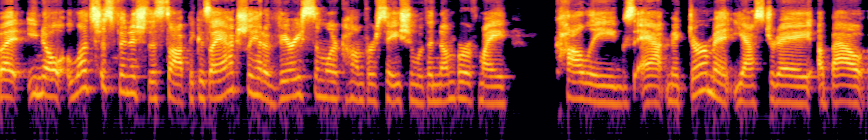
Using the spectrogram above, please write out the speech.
But you know, let's just finish this up because I actually had a very similar conversation with a number of my colleagues at McDermott yesterday about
